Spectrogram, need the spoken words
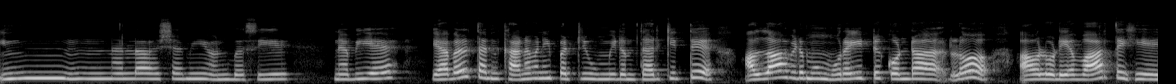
إن الله سميع بصير. نبيه எவள் தன் கணவனை பற்றி உம்மிடம் தர்க்கித்து அல்லாஹ்விடமும் முறையிட்டு கொண்டாளோ அவளுடைய வார்த்தையை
